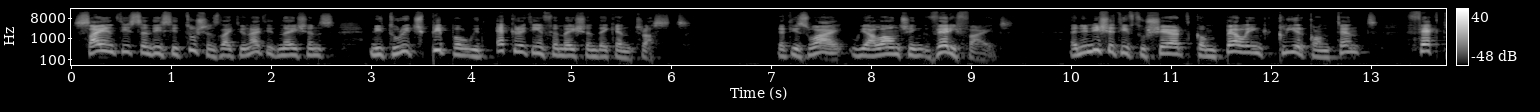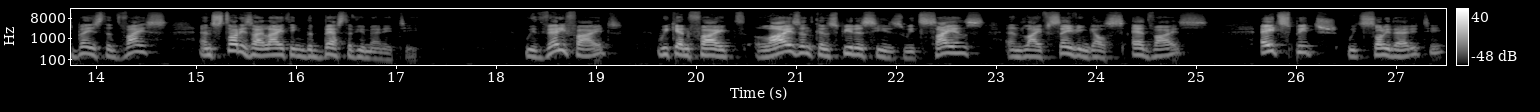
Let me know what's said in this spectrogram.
scientists and institutions like the United Nations need to reach people with accurate information they can trust. That is why we are launching Verified, an initiative to share compelling, clear content, fact based advice, and stories highlighting the best of humanity. With Verified, we can fight lies and conspiracies with science and life saving advice, hate speech with solidarity,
